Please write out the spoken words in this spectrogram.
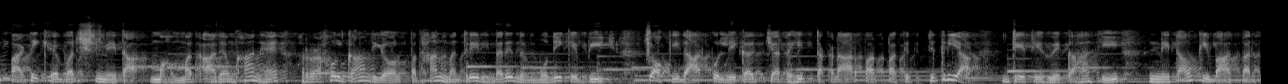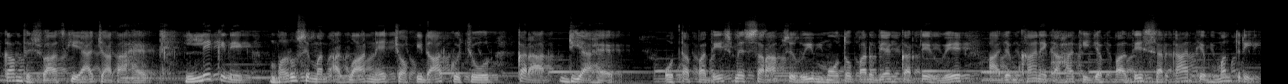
पार्टी के वरिष्ठ नेता मोहम्मद आज़म खान ने राहुल गांधी और प्रधानमंत्री नरेंद्र मोदी के बीच चौकीदार को लेकर चल रही तकरार पर प्रतिक्रिया देते हुए कहा कि नेताओं की बात पर कम विश्वास किया जाता है। लेकिन एक भरोसेमंद अखबार ने चौकीदार को चोर करार दिया है। उत्तर प्रदेश में शराब से हुई मौतों पर व्यंग करते हुए आज़म खान ने कहा कि जब प्रदेश सरकार के मंत्री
